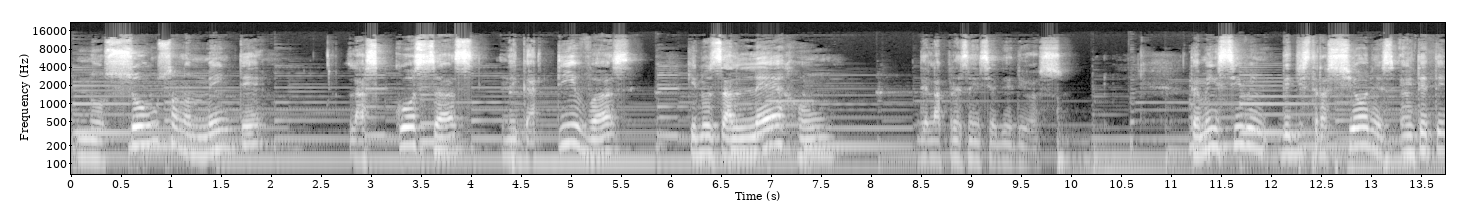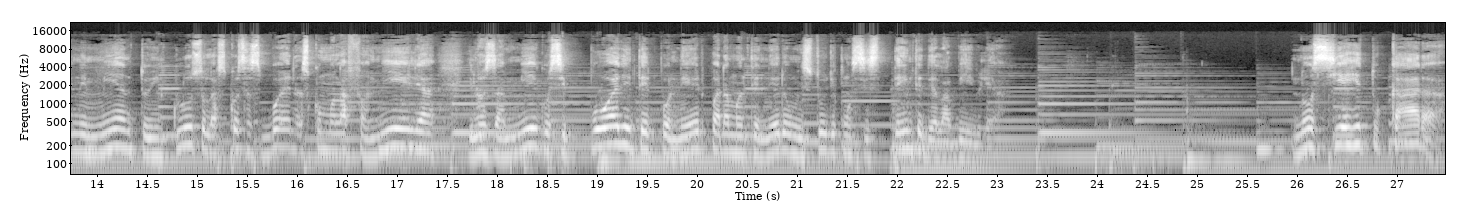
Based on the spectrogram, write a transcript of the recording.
Não são somente as coisas negativas que nos alejam da presença de Deus. Também servem de distrações entretenimento, incluso as coisas boas como a família e os amigos se podem interponer para manter um estudo consistente da Bíblia. Não cierre tu cara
